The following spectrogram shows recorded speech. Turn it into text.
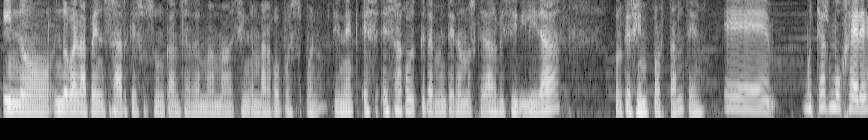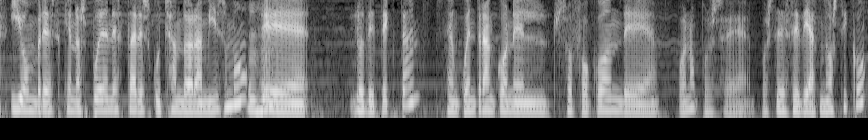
y no, no van a pensar que eso es un cáncer de mama. Sin embargo, pues bueno, tiene, es, es algo que también tenemos que dar visibilidad porque es importante. Eh, muchas mujeres y hombres que nos pueden estar escuchando ahora mismo lo detectan, se encuentran con el sofocón de, bueno, pues, eh, pues de ese diagnóstico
